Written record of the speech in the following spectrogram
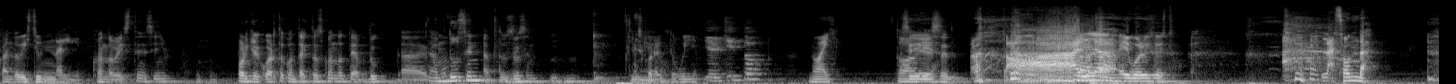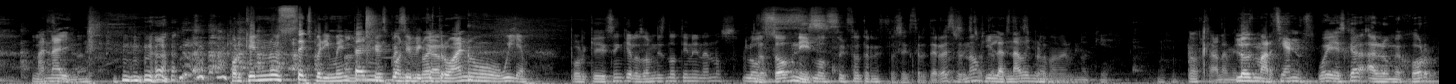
cuando viste un alien. Cuando viste, sí. Porque el cuarto contacto es cuando te abduc ah. Abducen. Abducen. Es correcto, William. ¿Y el quinto? No hay. Todavía. Sí, es el... ¡Hala! El güero hizo esto. La sonda. La Anal. sonda. ¿Por qué no se experimentan con nuestro ano, William? Porque dicen que los ovnis no tienen anos. Los ovnis. Los extraterrestres. Los extraterrestres, ¿no? Y las naves no, no tienen. No, claramente. Los marcianos. Güey, es que a lo mejor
